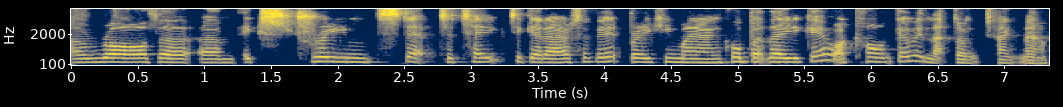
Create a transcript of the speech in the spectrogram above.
a rather um, extreme step to take to get out of it, breaking my ankle. But there you go. I can't go in that dunk tank now.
